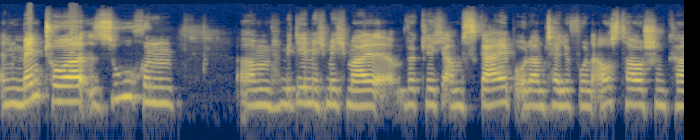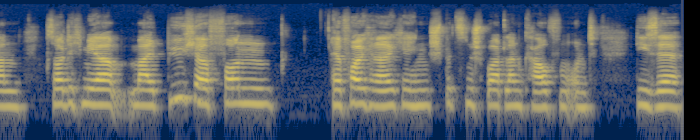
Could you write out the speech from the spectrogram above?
einen Mentor suchen, ähm, mit dem ich mich mal wirklich am Skype oder am Telefon austauschen kann, sollte ich mir mal Bücher von erfolgreichen Spitzensportlern kaufen und diese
